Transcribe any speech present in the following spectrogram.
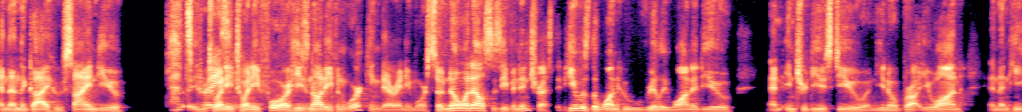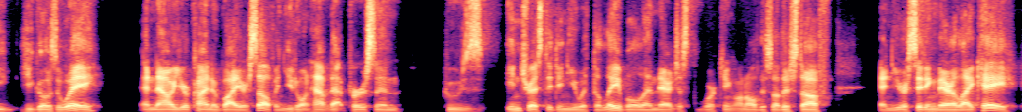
and then the guy who signed you That's in crazy. 2024, he's not even working there anymore. So no one else is even interested. He was the one who really wanted you and introduced you and you know brought you on, and then he he goes away, and now you're kind of by yourself, and you don't have that person who's interested in you at the label, and they're just working on all this other stuff, and you're sitting there like, hey,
